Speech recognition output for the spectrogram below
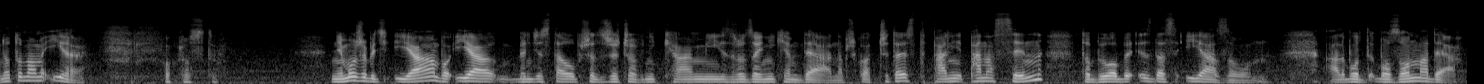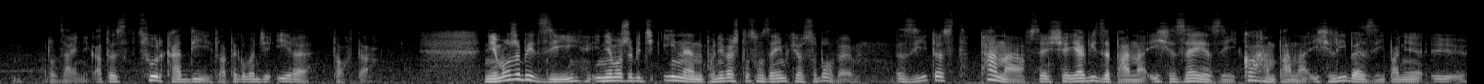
No to mamy ire. Po prostu. Nie może być ia, bo ia będzie stało przed rzeczownikami z rodzajnikiem dea. Na przykład, czy to jest pani, pana syn, to byłoby is das ia Sohn. Albo, bo Sohn ma dea, rodzajnik. A to jest córka di, dlatego będzie ire Tochter. Nie może być zi i nie może być inen, ponieważ to są zaimki osobowe. Zi to jest pana, w sensie ja widzę pana, ich sehe sie, kocham pana, ich liebe sie, panie y,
